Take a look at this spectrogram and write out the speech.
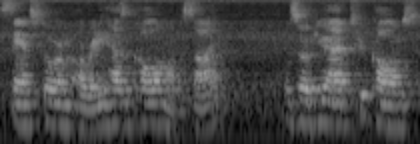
Sandstorm already has a column on the side. And so if you add two columns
